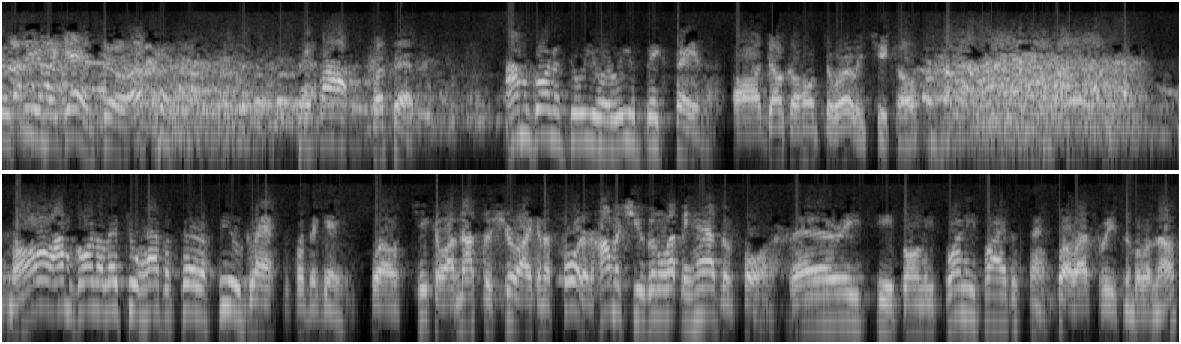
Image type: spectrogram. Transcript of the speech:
You'll see him again, too. hey, Bob. What's that? I'm going to do you a real big favor. Oh, don't go home so early, Chico. No, I'm going to let you have a pair of field glasses for the game. Well, Chico, I'm not so sure I can afford it. How much are you going to let me have them for? Very cheap, only 25 cents. Well, that's reasonable enough.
